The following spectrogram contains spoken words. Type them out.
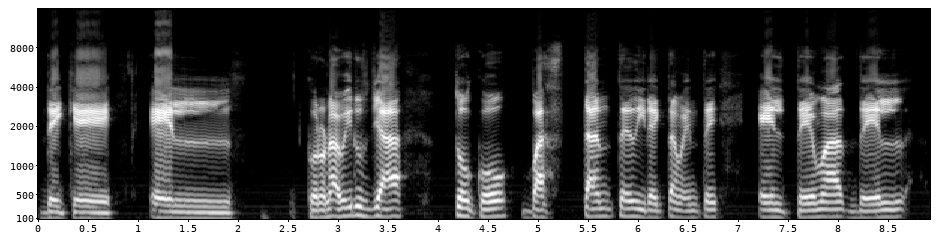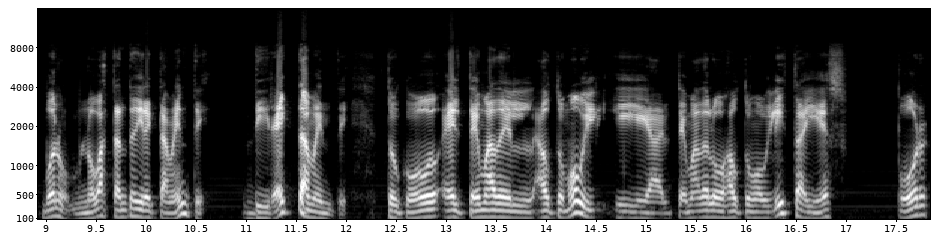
de que el coronavirus ya tocó bastante directamente el tema del, bueno, no bastante directamente, directamente tocó el tema del automóvil y el tema de los automovilistas y es por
